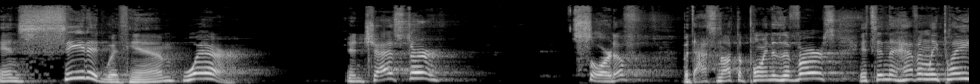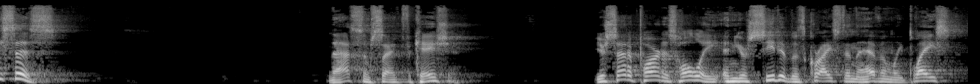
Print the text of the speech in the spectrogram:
and seated with Him where? In Chester? Sort of, but that's not the point of the verse. It's in the heavenly places. That's some sanctification. You're set apart as holy, and you're seated with Christ in the heavenly place.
